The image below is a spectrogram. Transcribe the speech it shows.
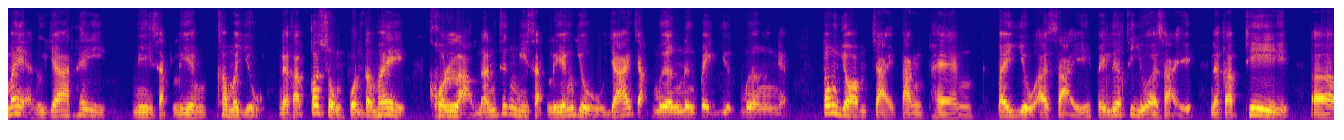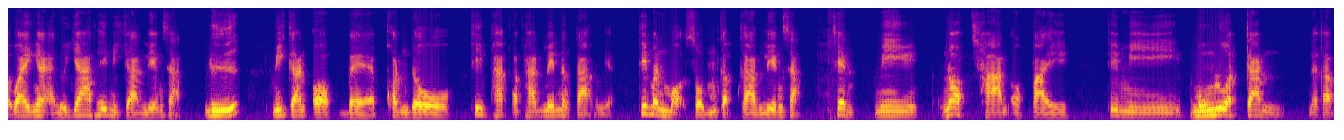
ไม่อนุญาตให้มีสัตว์เลี้ยงเข้ามาอยู่นะครับก็ส่งผลทำให้คนเหล่านั้นซึ่งมีสัตว์เลี้ยงอยู่ย้ายจากเมืองหนึ่งไปอีกเมืองหนึ่งเนี่ยต้องยอมจ่ายตังแพงไปอยู่อาศัยไปเลือกที่อยู่อาศัยนะครับที่ว่าง่ายอนุญาตให้มีการเลี้ยงสัตว์ หรือมีการออกแบบคอนโด ที่พักอพาร์ตเมนต์ต่างๆเนี่ยที่มันเหมาะสมกับการเลี้ยงสัตว์ เช่น มีนอกชานออกไปที่มีมุ้งลวดกั้นนะครับ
